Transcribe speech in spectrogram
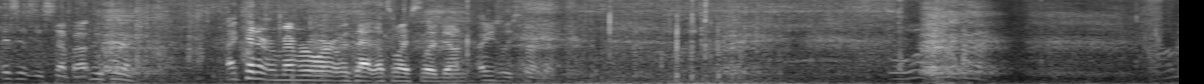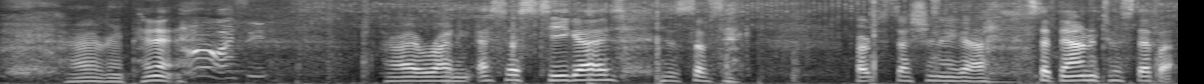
This is a step up. I couldn't remember where it was at. That's why I slowed down. I usually start up All right, we're gonna pin it. Oh, I see. All right, we're riding SST, guys. This is so sick. Approach session, a uh, step down into a step up.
